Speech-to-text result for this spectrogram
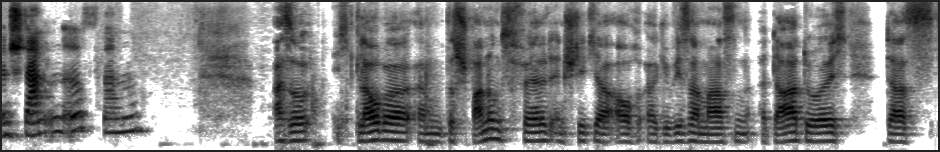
entstanden ist dann? Also ich glaube, ähm, das Spannungsfeld entsteht ja auch äh, gewissermaßen äh, dadurch, dass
